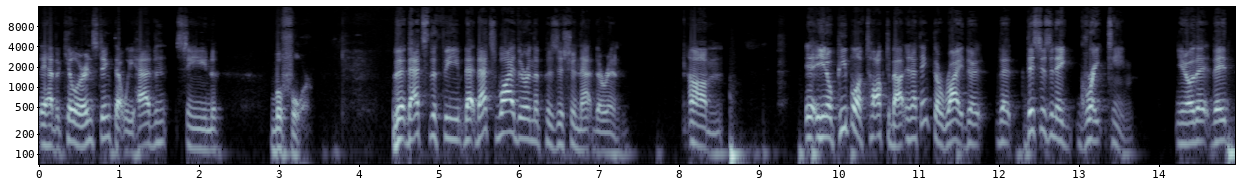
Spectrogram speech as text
They have a killer instinct that we haven't seen before. That, that's the theme. That, that's why they're in the position that they're in. Um, you know, people have talked about, and I think they're right that that this isn't a great team. You know, they they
